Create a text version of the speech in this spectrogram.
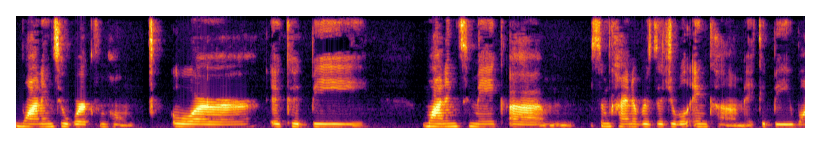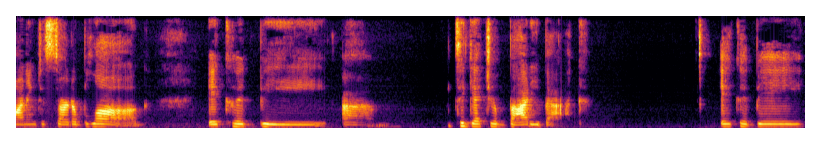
wanting to work from home, or it could be wanting to make um, some kind of residual income. It could be wanting to start a blog. It could be um, to get your body back. It could be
